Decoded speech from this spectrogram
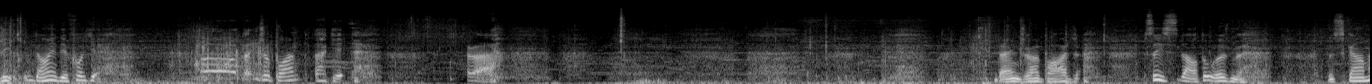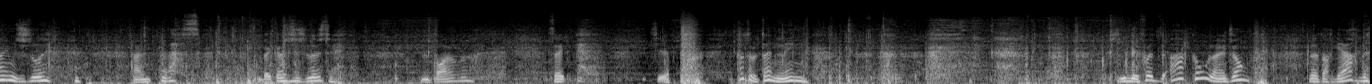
des trucs dans même, des fois que. Oh, danger point. Ok. Ah. Danger pod. Puis ça, ici, tantôt, je me, je suis quand même gelé à une place. Ben, quand j'ai gelé, j'ai eu peur, là. C'est que, pas pas tout le temps une ligne. Puis des fois, tu dis, ah, cool, un jump. Là, tu regardes,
